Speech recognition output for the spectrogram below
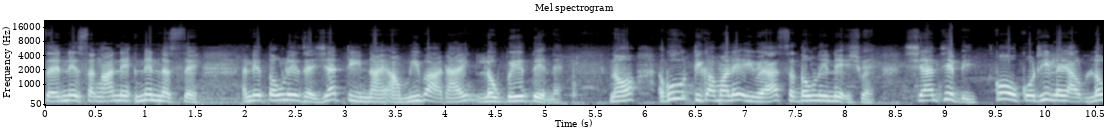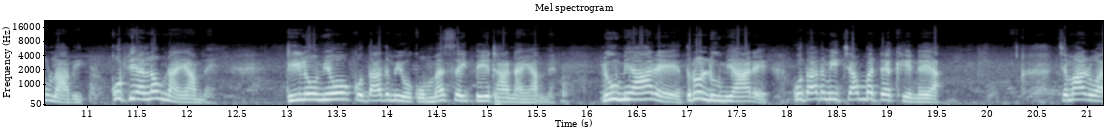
10နှစ်15နှစ်အနှစ်20အနှစ်340ရက်တီနိုင်အောင်မိဘတိုင်းလှုပ်ပေးတင်တယ်နော်အခုဒီကောင်မလေးအရွယ်က73လေးနှစ်အရွယ်ရန်ဖြစ်ပြီကိုကိုကိုထိလက်ရောက်လှုပ်လာပြီကိုပြန်လှုပ်နိုင်ရမယ်ဒီလိုမျိုးကိုသားသမီးကိုကိုမက်ဆေ့ပေးထားနိုင်ရမယ်လူများတယ်သူတို့လူများတယ်ကိုသားသမီးကြောက်မတ်တဲ့ခင်တဲ့ကကျမတို့က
